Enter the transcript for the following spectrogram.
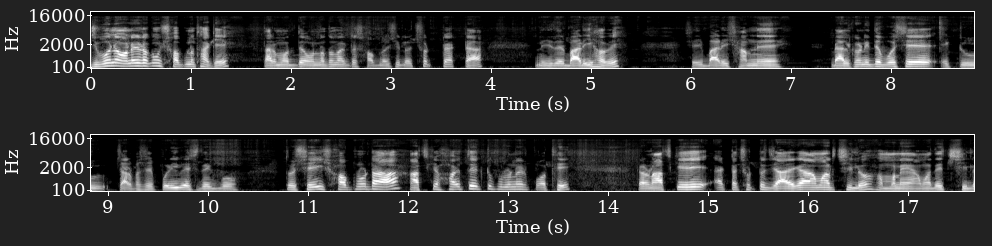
জীবনে অনেক রকম স্বপ্ন থাকে, তার মধ্যে অন্যতম একটা স্বপ্ন ছিল ছোট্ট একটা নিজেদের বাড়ি হবে। সেই বাড়ির সামনে ব্যালকনিতে বসে একটু চারপাশের পরিবেশ দেখব। তো সেই স্বপ্নটা আজকে হয়তো একটু পূরণের পথে কারণ আজকে একটা ছোট্ট জায়গা আমার ছিল মানে আমাদের ছিল।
